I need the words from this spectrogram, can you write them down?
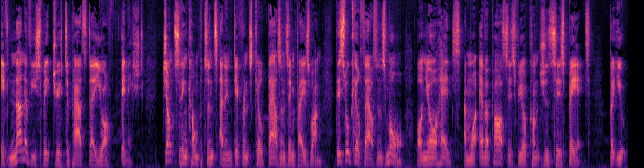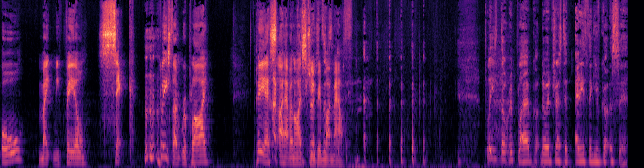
If none of you speak truth to power today, you are finished. Johnson incompetence and indifference killed thousands in phase one. This will kill thousands more on your heads and whatever passes for your consciences be it. But you all make me feel sick. Please don't reply. P.S. I have an ice cube in my mouth. Please don't reply. I've got no interest in anything you've got to say.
